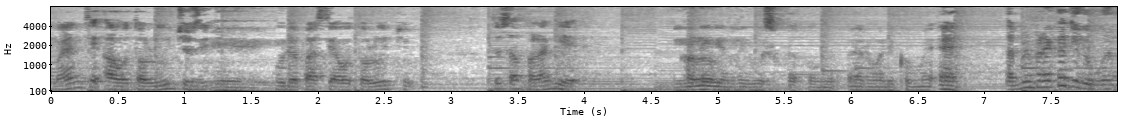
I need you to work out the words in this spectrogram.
yang main sih auto lucu sih. Iya. Udah pasti auto lucu. Terus apa lagi ya? Ini genre gue suka komedi, eh, comedy. Eh, tapi mereka juga bukan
